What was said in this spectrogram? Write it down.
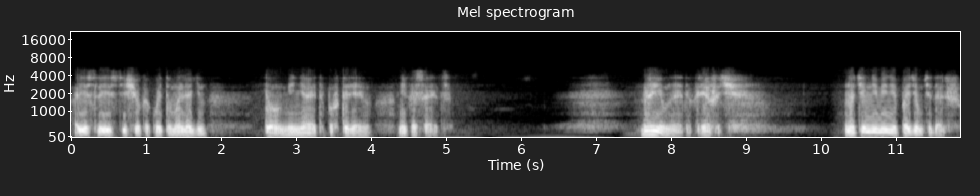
А если есть еще какой-то Малягин, то меня это, повторяю, не касается. Наивно это, Кряжич. Но, тем не менее, пойдемте дальше.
